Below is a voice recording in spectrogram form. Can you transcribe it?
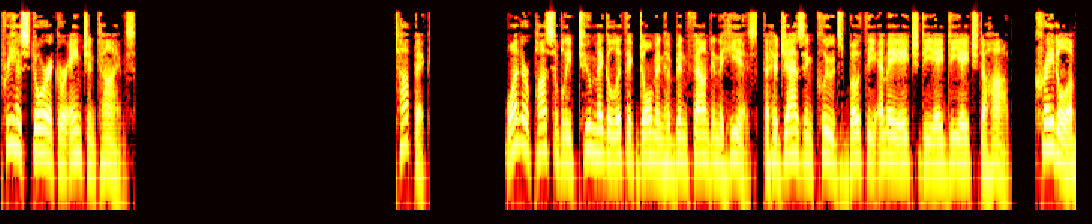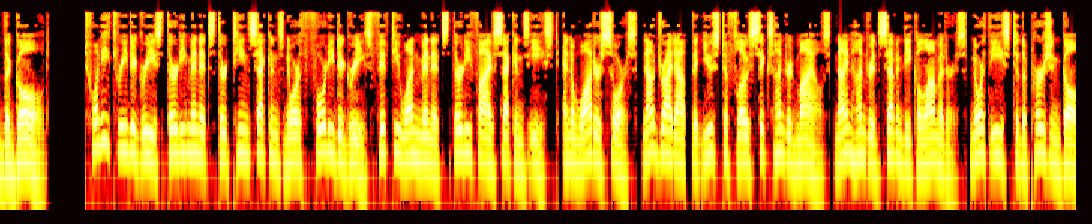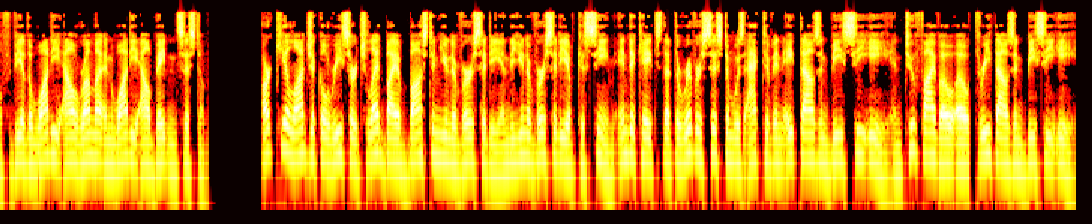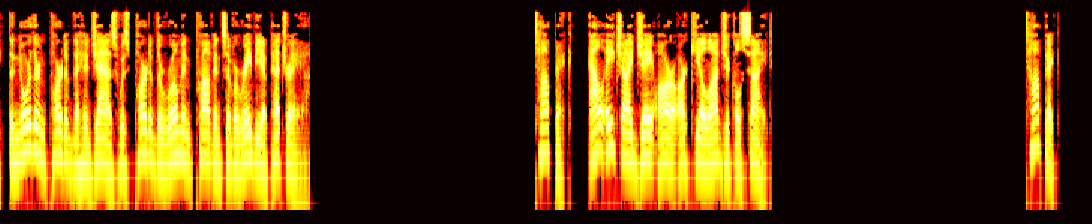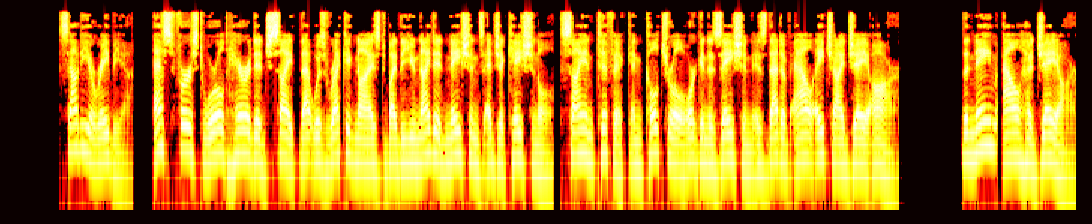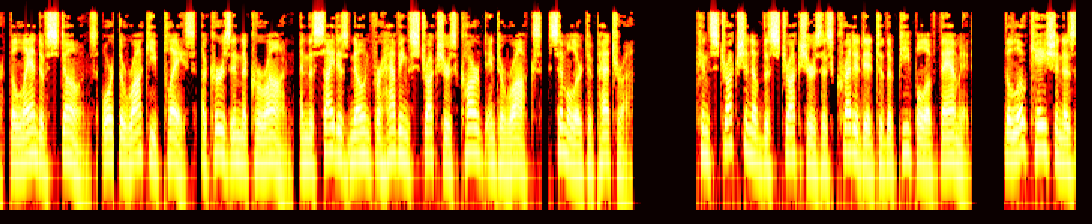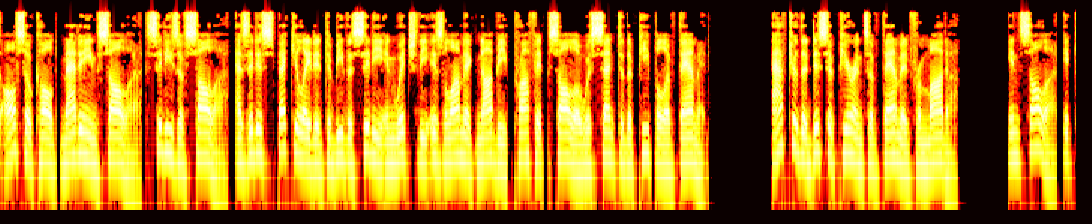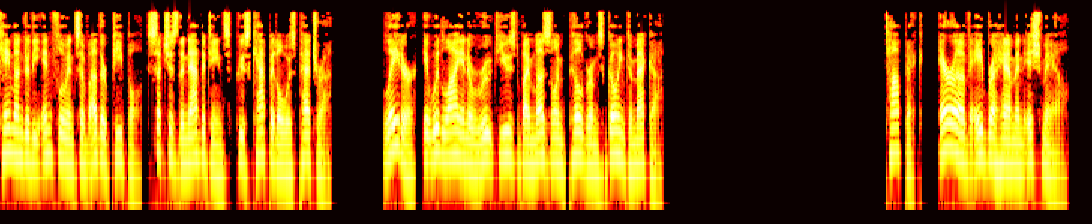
Prehistoric or ancient times. One or possibly two megalithic dolmen have been found in the Hijaz. The Hijaz includes both the Mahdadh Dahab, cradle of the gold, 23 degrees 30 minutes 13 seconds north 40 degrees 51 minutes 35 seconds east and a water source, now dried out, that used to flow 600 miles 970 kilometers northeast to the Persian Gulf via the Wadi al-Rumma and Wadi al-Baytan system. Archaeological research led by of Boston University and the University of Qasim indicates that the river system was active in 8000 BCE and 2500 3000 BCE. The northern part of the Hejaz was part of the Roman province of Arabia Petraea. Topic: Al-Hijr archaeological site. Topic: Saudi Arabia S first World Heritage Site that was recognized by the United Nations Educational, Scientific and Cultural Organization is that of Al-Hijr. The name Al-Hijr, the land of stones or the rocky place, occurs in the Quran, and the site is known for having structures carved into rocks, similar to Petra. Construction of the structures is credited to the people of Thamud. The location is also called Madain Salah cities of Salah, as it is speculated to be the city in which the Islamic Nabi prophet Salah was sent to the people of Thamud. After the disappearance of Thamud from Mada, in Salah, it came under the influence of other people, such as the Nabateans, whose capital was Petra. Later, it would lie in a route used by Muslim pilgrims going to Mecca. Era of Abraham and Ishmael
